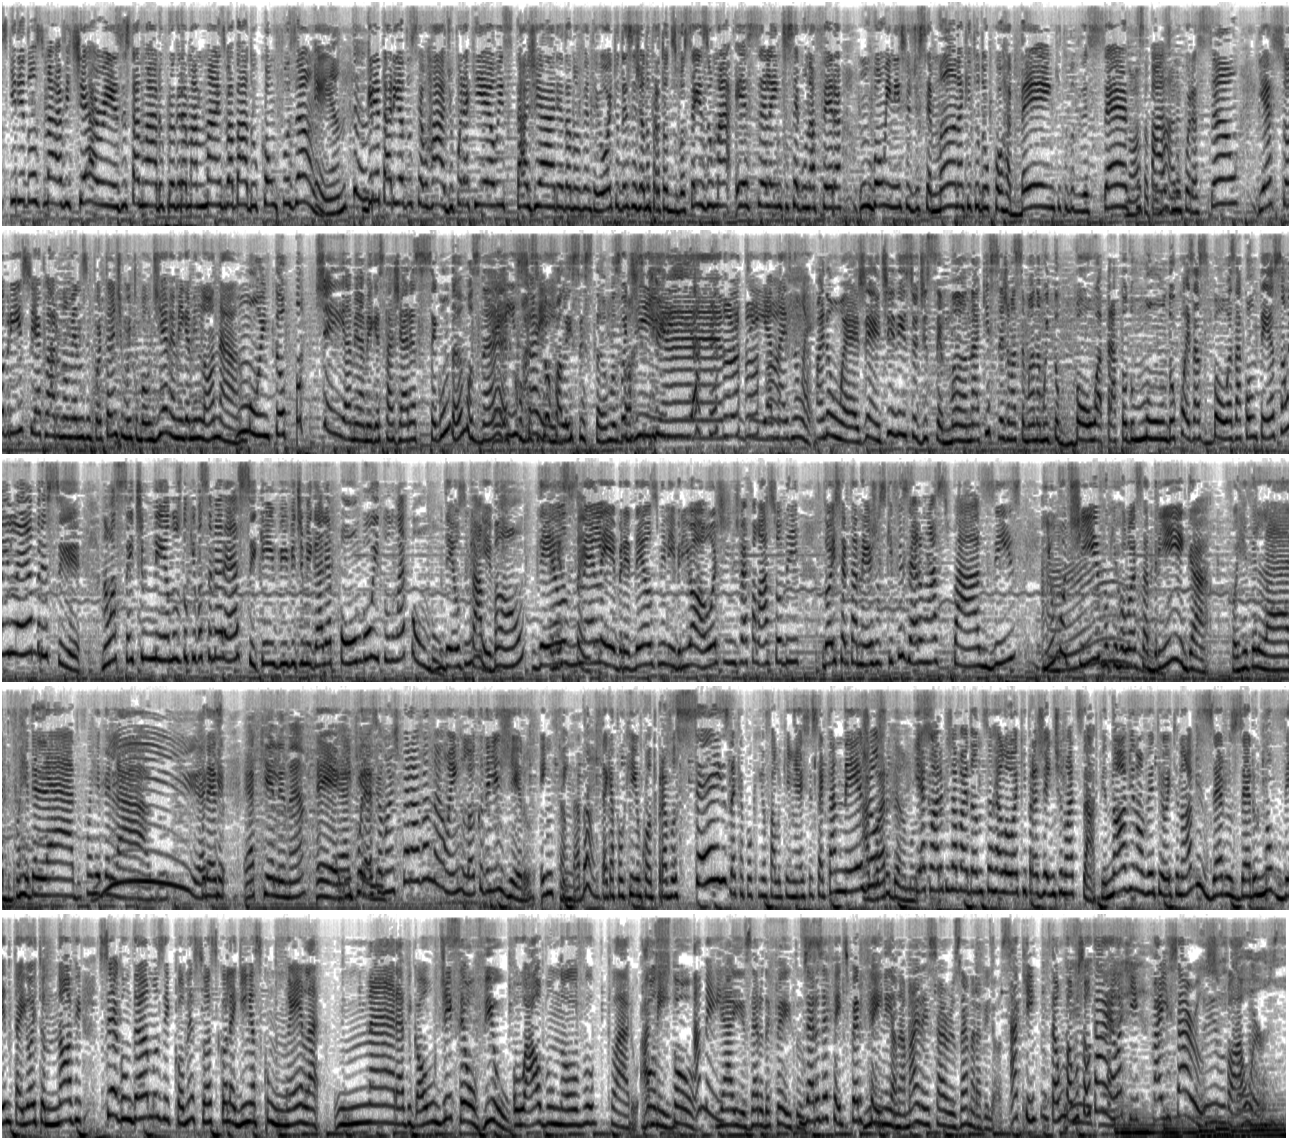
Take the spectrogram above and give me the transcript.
Meus queridos Maravicheries! Está no ar o programa mais babado Confusão. Então. Gritaria do seu rádio, por aqui eu, estagiária da 98, desejando para todos vocês uma excelente segunda-feira, um bom início de semana, que tudo corra bem, que tudo dê certo, Nossa, paz tomara. no coração. E é sobre isso, e é claro, não menos importante, muito bom dia, minha amiga Milona. Muito bom dia, minha amiga estagiária. Segundamos, né? É isso Quase aí. que eu falei sextamos. nossa, Podia, mas não é. Mas não é, gente. Início de semana, que seja uma semana muito boa pra todo mundo, coisas boas aconteçam e lembre-se, não aceite menos do que você merece. Quem vive de migalha é pombo e tu não é pombo. Deus me tá livre. bom? Deus me livre, Deus me livre. E ó, hoje a gente vai falar sobre dois sertanejos que fizeram as pazes. E Ah. o motivo que rolou essa briga foi revelado, foi revelado, foi revelado. Ih, é, Por essa- é aquele, né? É, e por aquele. essa eu não esperava não, hein? Louco de ligeiro. Enfim, Então tá bom. daqui a pouquinho eu conto pra vocês, daqui a pouquinho eu falo quem é esse sertanejo. Aguardamos. E é claro que já vai dando seu hello aqui pra gente no WhatsApp. 998900989. Segundamos e começou as coleguinhas com ela, Maravigold. Você ouviu? O álbum novo, claro, amei. Gostou? Amei. E aí, zero defeitos? Zero defeitos, perfeita. Menina, Miley Cyrus é maravilhosa. Aqui, então vamos Meu soltar Deus. ela aqui. Miley Cyrus, Flowers.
